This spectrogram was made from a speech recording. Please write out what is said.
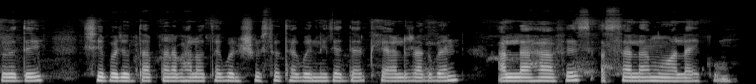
করে দেই। সে পর্যন্ত আপনারা ভালো থাকবেন, সুস্থ থাকবেন, নিজেদের খেয়াল রাখবেন। আল্লাহ হাফেজ। আসসালামু আলাইকুম।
